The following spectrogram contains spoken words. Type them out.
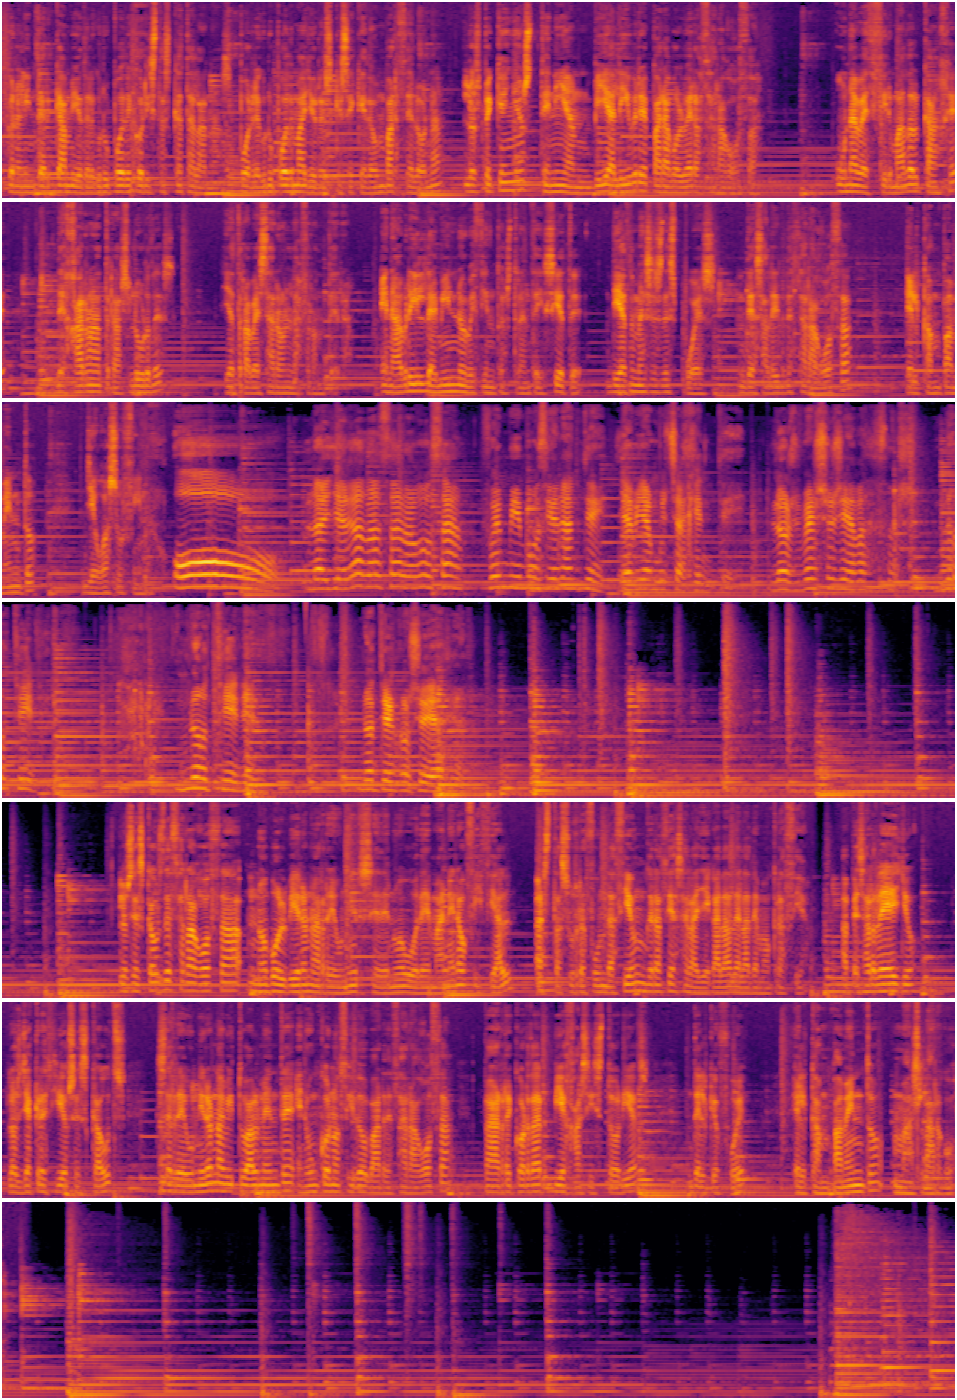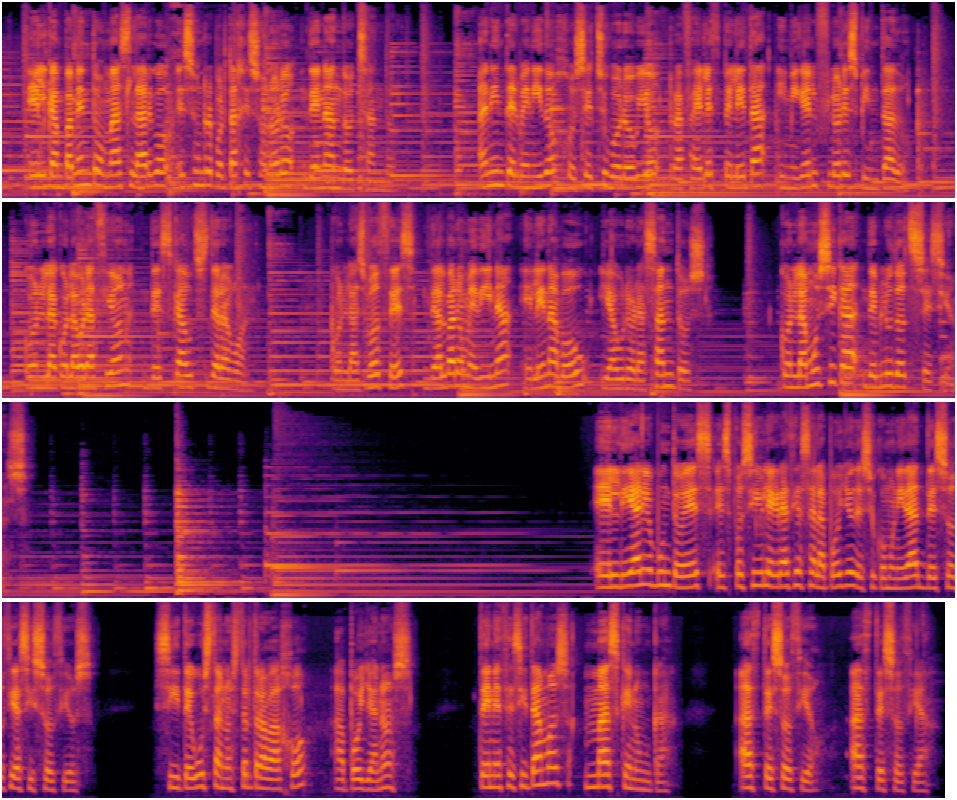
Con el intercambio del grupo de coristas catalanas por el grupo de mayores que se quedó en Barcelona, los pequeños tenían vía libre para volver a Zaragoza. Una vez firmado el canje, dejaron atrás Lourdes y atravesaron la frontera. En abril de 1937, diez meses después de salir de Zaragoza, el campamento llegó a su fin. ¡Oh! La llegada a Zaragoza fue muy emocionante y había mucha gente. Los besos y abrazos no tienen no tienen, no tienen consideración. Los Scouts de Zaragoza no volvieron a reunirse de nuevo de manera oficial hasta su refundación gracias a la llegada de la democracia. A pesar de ello, los ya crecidos Scouts se reunieron habitualmente en un conocido bar de Zaragoza para recordar viejas historias del que fue el campamento más largo. El campamento más largo es un reportaje sonoro de Nando Chando. Han intervenido José Chuborobio, Rafael Ezpeleta y Miguel Flores Pintado, con la colaboración de Scouts de Aragón, con las voces de Álvaro Medina, Elena Bou y Aurora Santos, con la música de Blue Dot Sessions. El diario.es es posible gracias al apoyo de su comunidad de socias y socios. Si te gusta nuestro trabajo, apóyanos. Te necesitamos más que nunca. Hazte socio, hazte socia.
